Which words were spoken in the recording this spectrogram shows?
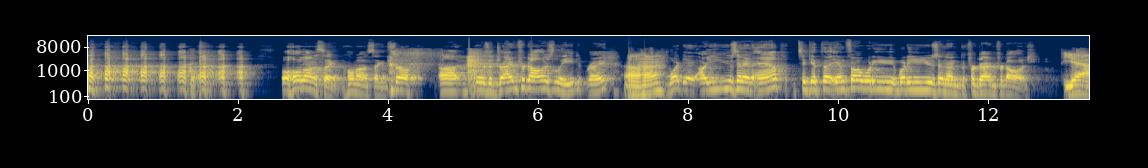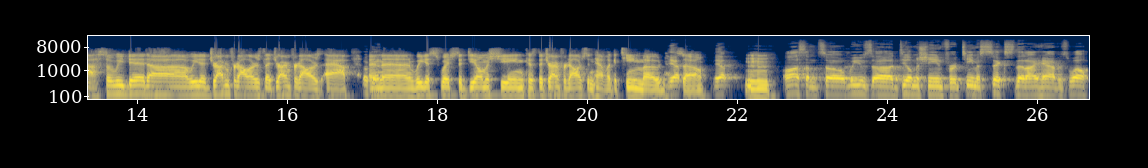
well, hold on a second. Hold on a second. So uh, it was a driving for dollars lead, right? Uh huh. What are you using an app to get the info? What are you What are you using on, for driving for dollars? Yeah, so we did uh, we did Driving for Dollars, the Driving for Dollars app, Okay. and then we just switched to Deal Machine because the Driving for Dollars didn't have like a team mode. Yep. So, Yep. mm-hmm. Awesome. So we use uh, Deal Machine for a team of six that I have as well,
